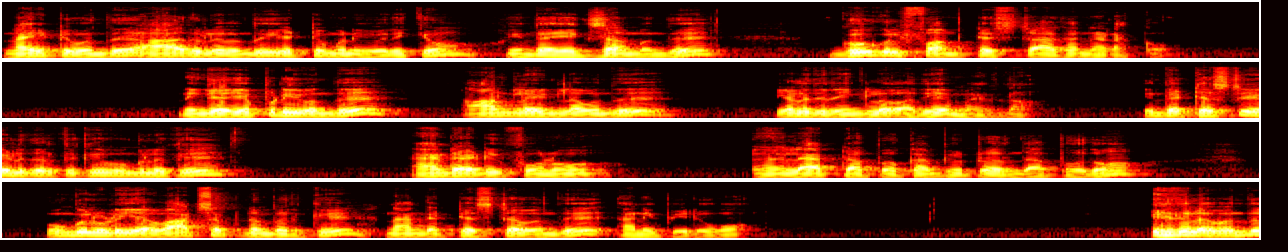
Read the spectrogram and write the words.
நைட்டு வந்து ஆறுலேருந்து எட்டு மணி வரைக்கும் இந்த எக்ஸாம் வந்து கூகுள் ஃபார்ம் டெஸ்ட்டாக நடக்கும். நீங்கள் எப்படி வந்து ஆன்லைனில் வந்து எழுதுகிறீங்களோ அதே மாதிரி தான் இந்த டெஸ்ட்டு எழுதுறதுக்கு உங்களுக்கு ஆண்ட்ராய்டு ஃபோனோ லேப்டாப்போ கம்ப்யூட்டர் இருந்தால் போதும். உங்களுடைய வாட்ஸ்அப் நம்பருக்கு நாங்கள் டெஸ்ட்டை வந்து அனுப்பிடுவோம். இதில் வந்து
